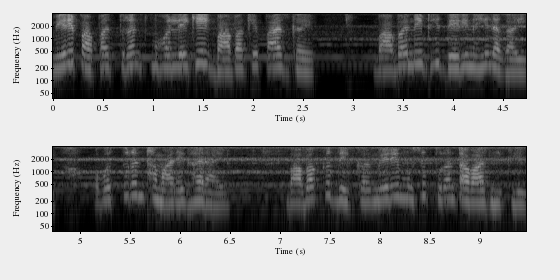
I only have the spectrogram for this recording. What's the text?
मेरे पापा तुरंत मोहल्ले के एक बाबा के पास गए। बाबा ने भी देरी नहीं लगाई और वो तुरंत हमारे घर आए। बाबा को देखकर मेरे मुँह से तुरंत आवाज़ निकली,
